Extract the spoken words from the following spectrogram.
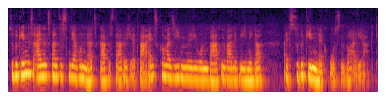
Zu Beginn des 21. Jahrhunderts gab es dadurch etwa 1,7 Millionen Bartenwale weniger als zu Beginn der großen Waljagd.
